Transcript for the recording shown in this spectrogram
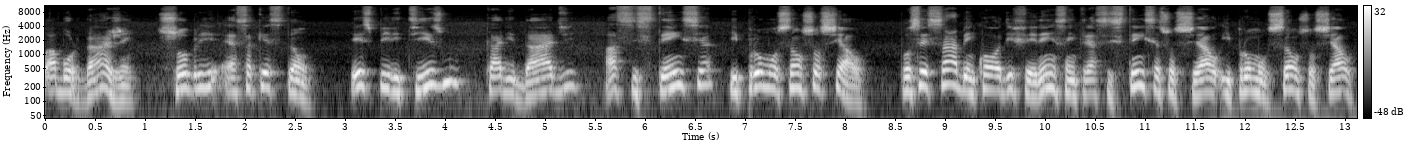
abordagem sobre essa questão: espiritismo, caridade, assistência e promoção social. Vocês sabem qual a diferença entre assistência social e promoção social?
